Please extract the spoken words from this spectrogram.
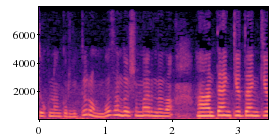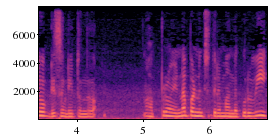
தூக்குனா குருவிக்கு ரொம்ப சந்தோஷமாக இருந்ததான் தேங்க்யூ தேங்க்யூ அப்படி சொல்லிட்டு இருந்ததான் அப்புறம் என்ன பண்ணுச்சு தெரியுமா அந்த குருவி?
